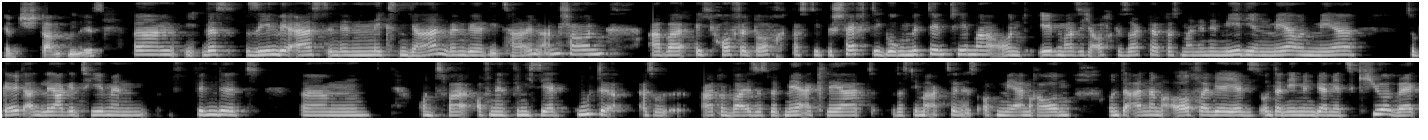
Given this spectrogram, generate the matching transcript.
entstanden ist? Ähm, das sehen wir erst in den nächsten Jahren, wenn wir die Zahlen anschauen. Aber ich hoffe doch, dass die Beschäftigung mit dem Thema und eben, was ich auch gesagt habe, dass man in den Medien mehr und mehr zu Geldanlagethemen findet, ähm, und zwar auf eine, finde ich, sehr gute also Art und Weise. Es wird mehr erklärt. Das Thema Aktien ist auch mehr im Raum. Unter anderem auch, weil wir jetzt Unternehmen, wir haben jetzt CureVac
